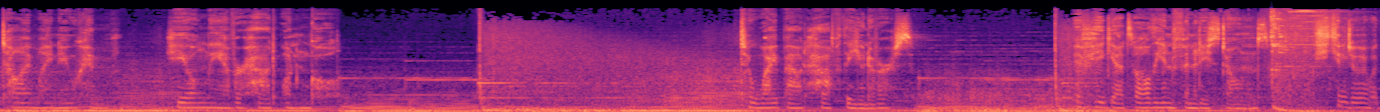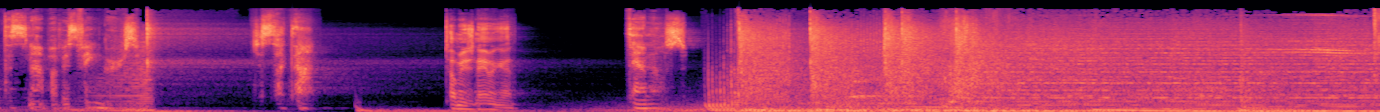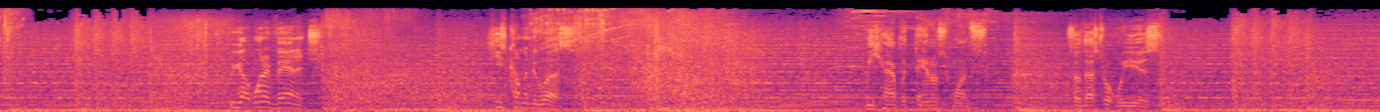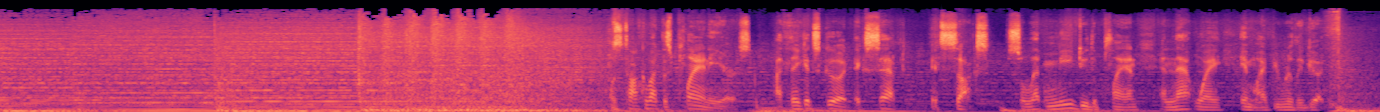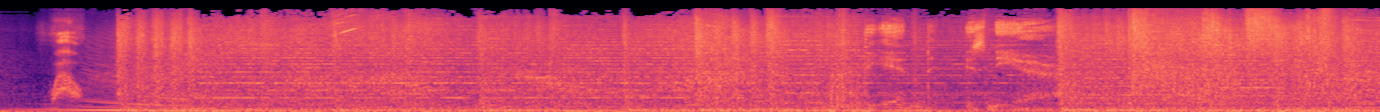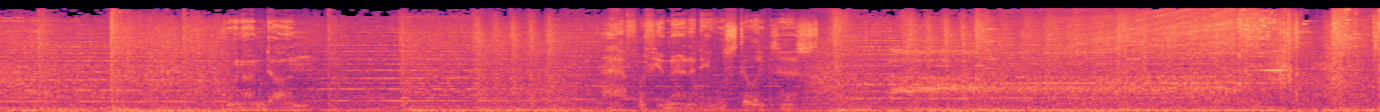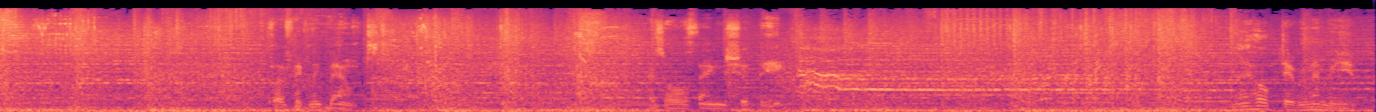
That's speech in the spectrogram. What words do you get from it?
time I knew him, he only ever had one goal to wipe out half the universe. If he gets all the Infinity Stones, he can do it with the snap of his fingers. Just like that. Tell me his name again. Thanos. We got one advantage. He's coming to us. We have what Thanos wants. So that's what we use. Let's talk about this plan of yours. I think it's good, except it sucks. So let me do the plan, and that way it might be really good. Wow. Still exist. Perfectly balanced. As all things should be. I hope they remember you.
